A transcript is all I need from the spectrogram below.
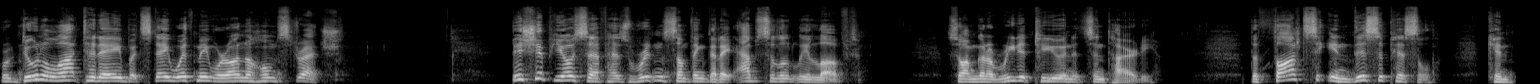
We're doing a lot today, but stay with me. We're on the home stretch. Bishop Yosef has written something that I absolutely loved. So I'm going to read it to you in its entirety. The thoughts in this epistle can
